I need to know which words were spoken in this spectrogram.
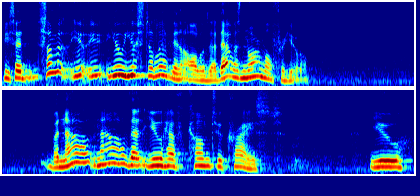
He said, Some, you, you, you used to live in all of that. That was normal for you. But now, now that you have come to Christ, you,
